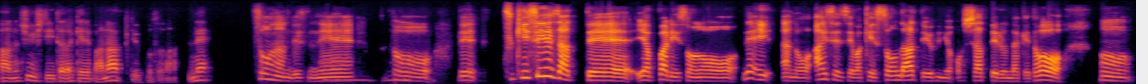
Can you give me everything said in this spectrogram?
あの、注意していただければなっていうことなんですね。そうなんですね。うん。そう。で、月星座って、やっぱりその、ね、あの、愛先生は欠損だっていうふうにおっしゃってるんだけど、うん。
